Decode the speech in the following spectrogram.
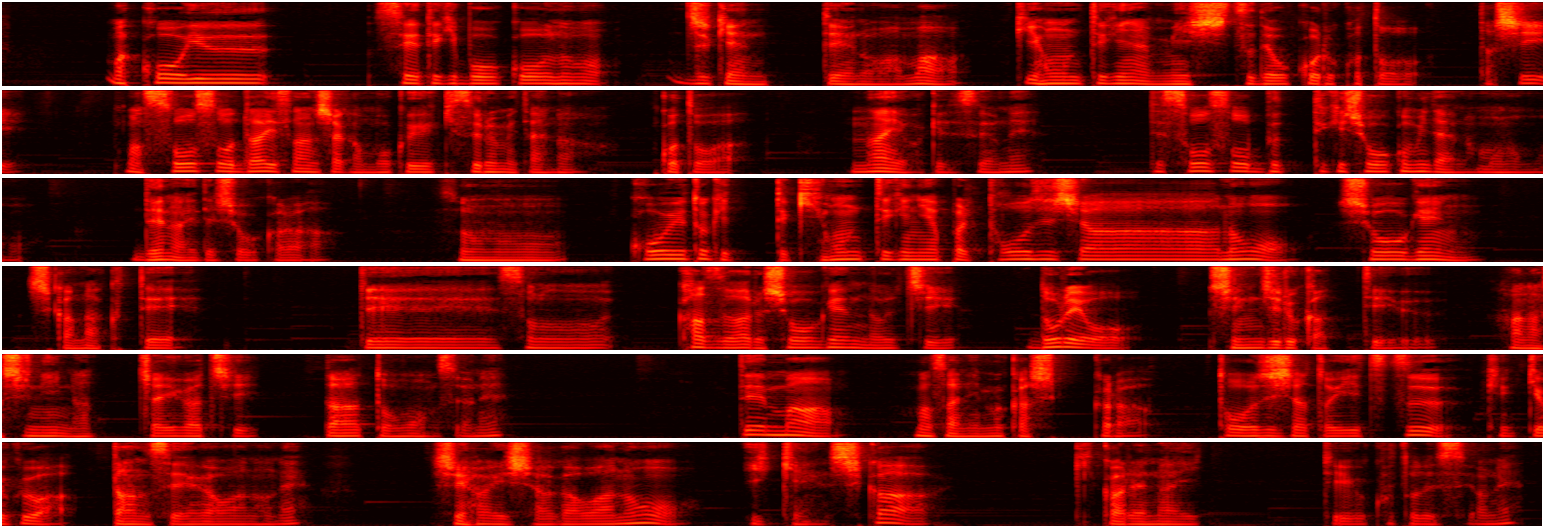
まあこういう性的暴行の事件っていうのはまあ基本的には密室で起こることだし、まあそうそう第三者が目撃するみたいなことはないわけですよね。で、そうそう物的証拠みたいなものも出ないでしょうから、その、こういう時って基本的にやっぱり当事者の証言しかなくて、で、その数ある証言のうち、どれを信じるかっていう話になっちゃいがちだと思うんですよね。で、まあ、まさに昔から当事者と言いつつ、結局は男性側のね、支配者側の意見しか聞かれないっていうことですよね。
